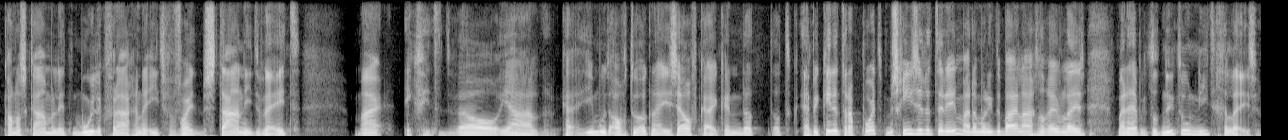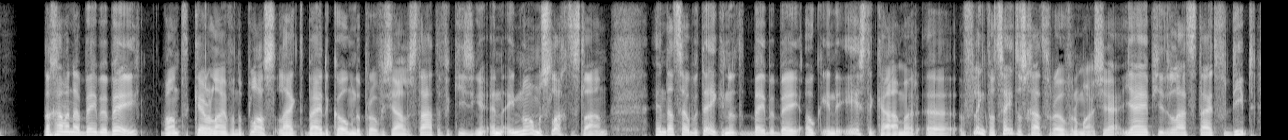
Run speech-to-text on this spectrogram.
kan als Kamerlid moeilijk vragen naar iets waarvan je het bestaan niet weet. Maar ik vind het wel, ja, je moet af en toe ook naar jezelf kijken. En dat, dat heb ik in het rapport, misschien zit het erin, maar dan moet ik de bijlagen nog even lezen. Maar dat heb ik tot nu toe niet gelezen. Dan gaan we naar BBB, want Caroline van der Plas lijkt bij de komende provinciale statenverkiezingen een enorme slag te slaan. En dat zou betekenen dat BBB ook in de Eerste Kamer uh, flink wat zetels gaat veroveren, Masja. Jij hebt je de laatste tijd verdiept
